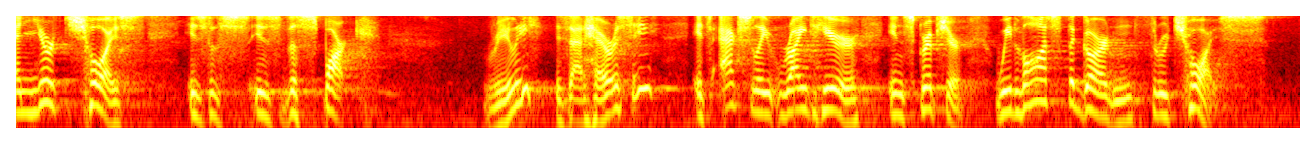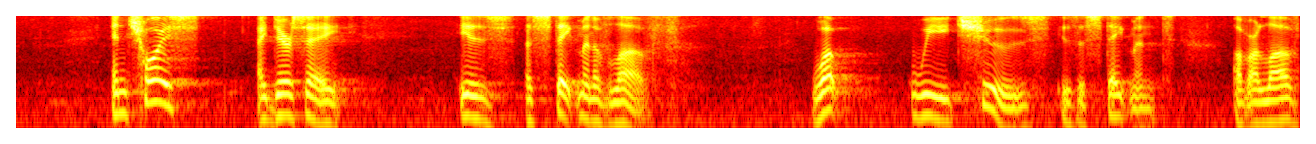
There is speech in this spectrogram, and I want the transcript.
and your choice is the, is the spark? Really? Is that heresy? It's actually right here in Scripture. We lost the garden through choice. And choice, I dare say, is a statement of love. What we choose is a statement of our love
